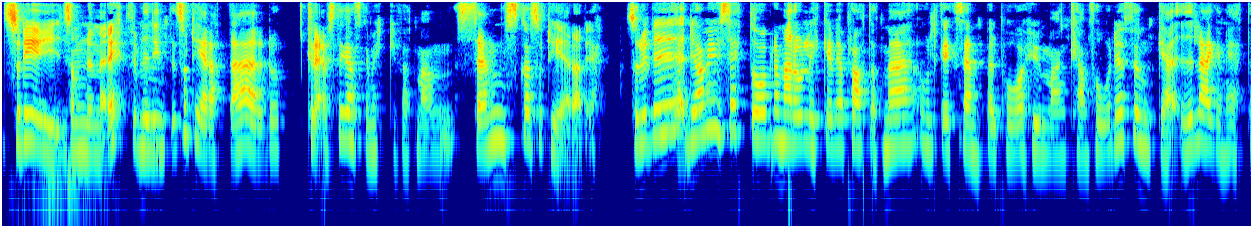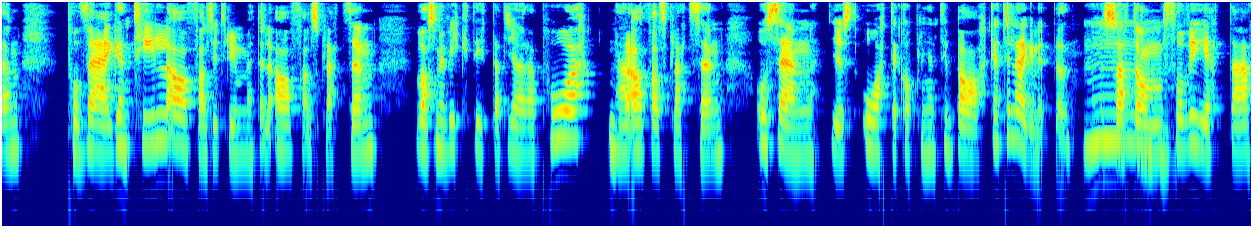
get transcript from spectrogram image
Så det är ju som nummer ett, för blir det Mm. inte sorterat där, då krävs det ganska mycket för att man sen ska sortera det. Så det, vi, det har vi ju sett då, de här olika vi har pratat med, olika exempel på hur man kan få det att funka i lägenheten, på vägen till avfallsutrymmet eller avfallsplatsen, vad som är viktigt att göra på den här avfallsplatsen och sen just återkopplingen tillbaka till lägenheten. Mm. Så att de får veta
